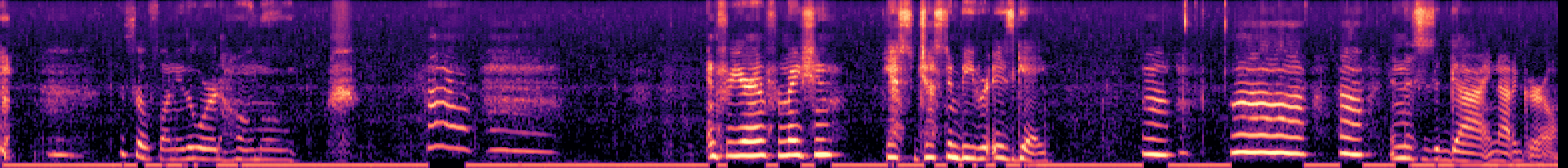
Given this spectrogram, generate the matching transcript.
it's so funny, the word homo. And for your information, yes, Justin Bieber is gay. Mm. Ah, and this is a guy, not a girl.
